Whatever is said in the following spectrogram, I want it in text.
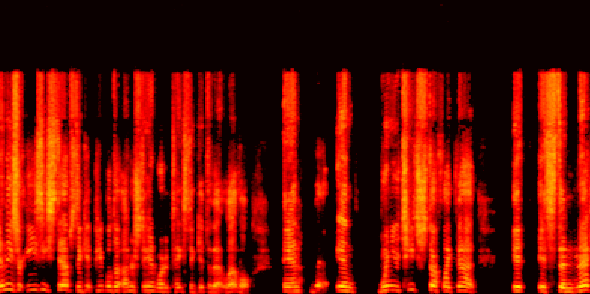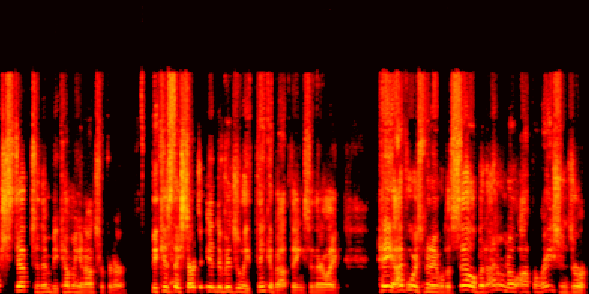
and these are easy steps to get people to understand what it takes to get to that level. And yeah. and when you teach stuff like that, it it's the next step to them becoming an entrepreneur because yeah. they start to individually think about things and they're like, hey, I've always been able to sell, but I don't know operations, or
